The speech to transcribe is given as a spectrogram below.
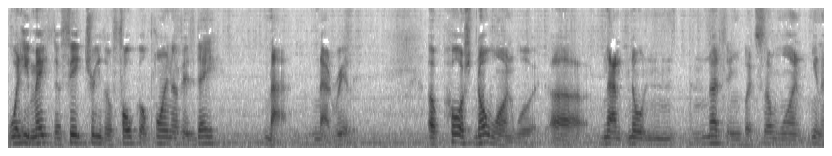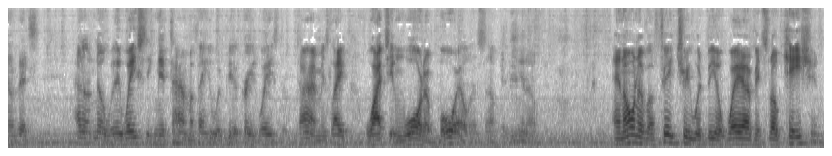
Would he make the fig tree the focal point of his day? Nah, not really. Of course, no one would. Uh, not no nothing but someone you know that's I don't know, they're wasting their time. I think it would be a great waste of time. It's like watching water boil or something, you know. An owner of a fig tree would be aware of its location,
